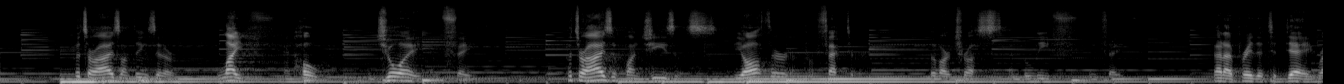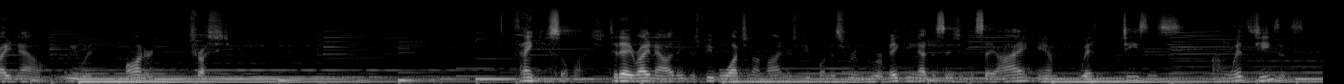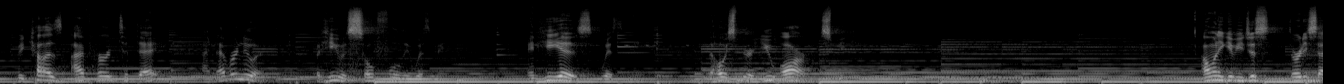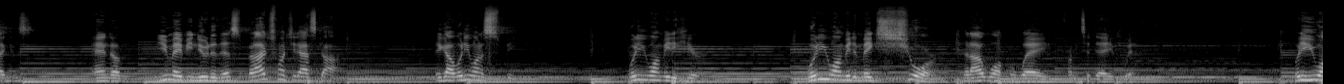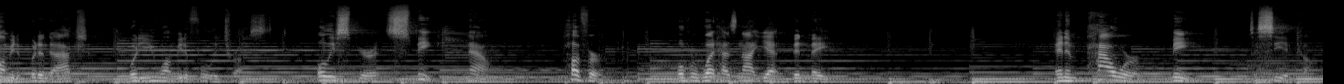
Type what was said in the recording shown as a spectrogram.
puts our eyes on things that are life and hope, joy and faith. Puts our eyes upon Jesus, the author and perfecter of our trust and belief and faith. God, I pray that today, right now, we would honor you, trust you. Thank you so much. Today, right now, I think there's people watching online, there's people in this room who are making that decision to say, I am with Jesus. I'm with Jesus because I've heard today, I never knew it, but He was so fully with me and He is with me. The Holy Spirit, you are speaking. I want to give you just 30 seconds. And uh, you may be new to this, but I just want you to ask God Hey, God, what do you want to speak? What do you want me to hear? What do you want me to make sure that I walk away from today with? What do you want me to put into action? What do you want me to fully trust? Holy Spirit, speak now. Hover over what has not yet been made and empower me to see it come.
